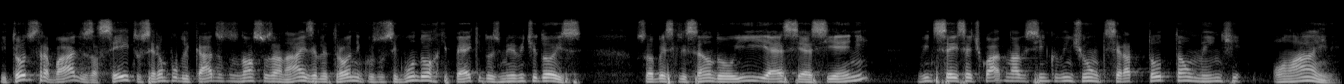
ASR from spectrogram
E todos os trabalhos aceitos serão publicados nos nossos anais eletrônicos do segundo ORCPEC 2022, sob a inscrição do ISSN 26749521, que será totalmente online.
